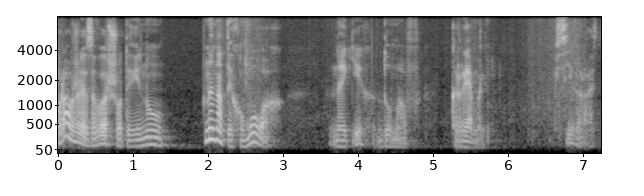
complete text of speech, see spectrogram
пора вже завершувати війну не на тих умовах, на яких думав Кремль. Всі гаразд.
